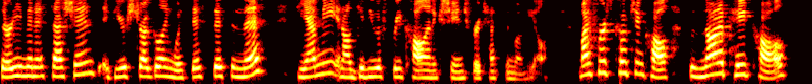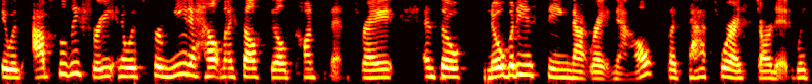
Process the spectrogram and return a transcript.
30 minute sessions. If you're struggling with this, this, and this, DM me and I'll give you a free call in exchange for a testimonial. My first coaching call was not a paid call. It was absolutely free and it was for me to help myself build confidence, right? And so nobody is seeing that right now, but that's where I started with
